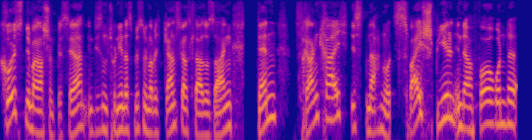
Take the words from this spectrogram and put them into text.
größten Überraschung bisher in diesem Turnier, das müssen wir, glaube ich, ganz, ganz klar so sagen. Denn Frankreich ist nach nur zwei Spielen in der Vorrunde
